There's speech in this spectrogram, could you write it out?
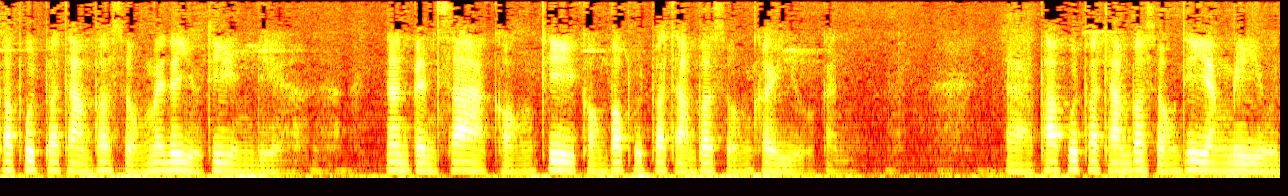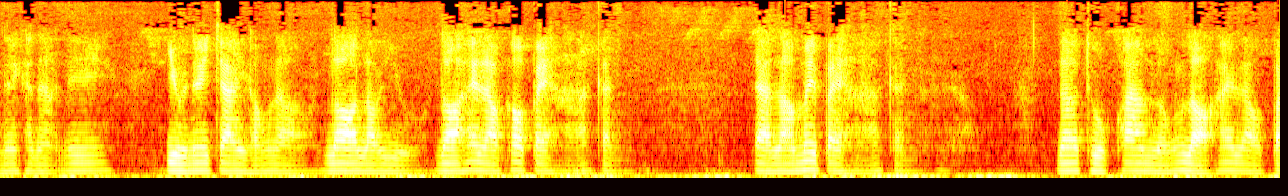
พระพุทธพระธรรมพระสงฆ์ไม่ได้อยู่ที่อินเดีย นั่นเป็นซากของที่ของพระพุทธพระธรรมพระสงฆ์เคยอยู่กัน แต่พระพุทธพระธรรมพระสงฆ์ที่ยังมีอยู่ในขณะนี้อยู่ในใจของเรา รอเราอยู่ รอให้เราเข้าไปหากัน แต่เราไม่ไปหากัน เราถูกความหลงหลอกให้เราไป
